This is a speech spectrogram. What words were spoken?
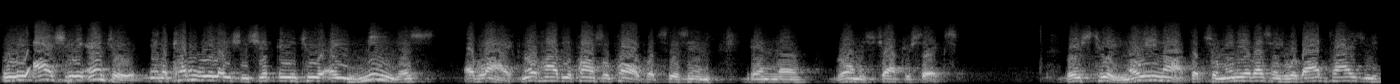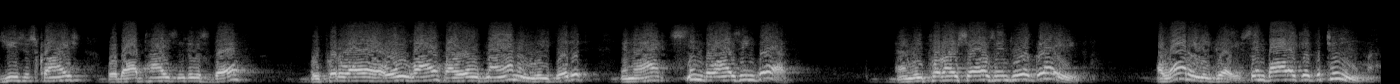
we actually enter in a covenant relationship into a newness of life. Note how the Apostle Paul puts this in, in uh, Romans chapter 6. Verse 3, Know ye not that so many of us as were baptized into Jesus Christ were baptized into his death? We put away our old life, our old man, and we did it in an act symbolizing death. And we put ourselves into a grave, a watery grave, symbolic of the tomb.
